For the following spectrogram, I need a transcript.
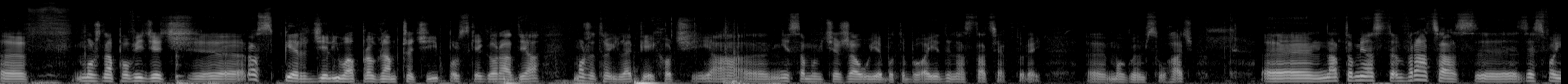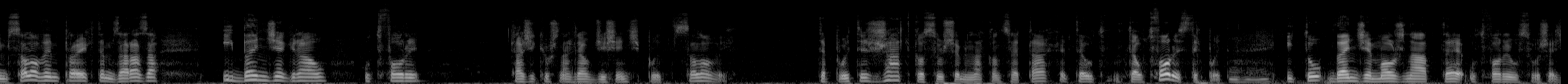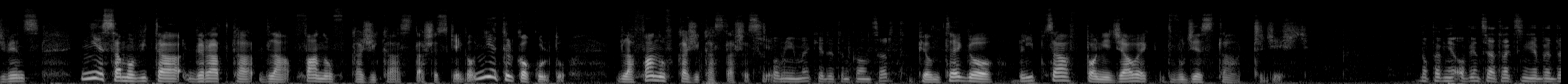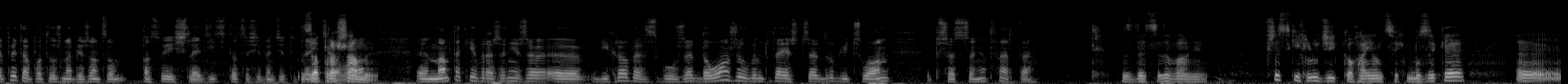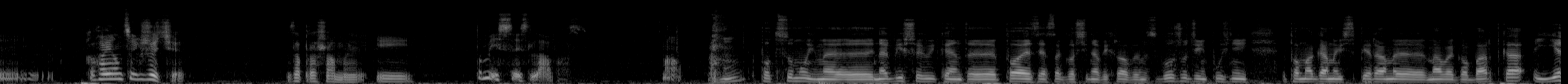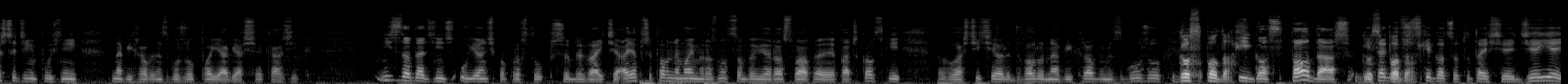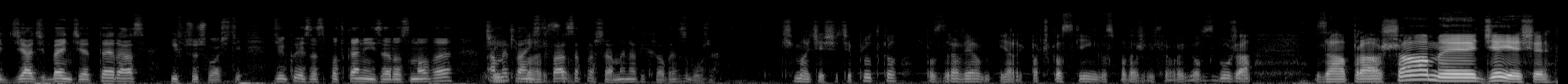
e, można powiedzieć e, rozpierdzieliła program trzeci Polskiego Radia. Może to i lepiej, choć ja e, niesamowicie żałuję, bo to była jedyna stacja, której mogłem słuchać. Natomiast wraca z, ze swoim solowym projektem Zaraza i będzie grał utwory Kazik już nagrał 10 płyt solowych. Te płyty rzadko słyszymy na koncertach, te, te utwory z tych płyt. Mhm. I tu będzie można te utwory usłyszeć, więc niesamowita gratka dla fanów Kazika Staszewskiego. Nie tylko kultu, dla fanów Kazika Staszewskiego. Przypomnijmy, kiedy ten koncert? 5 lipca w poniedziałek 20.30. No pewnie o więcej atrakcji nie będę pytał, bo to już na bieżąco pasuje śledzić to, co się będzie tutaj Zapraszamy. działo. E, Mam takie wrażenie, że e, Wichrowe Wzgórze dołożyłbym tutaj jeszcze drugi człon, przestrzeń otwarta. Zdecydowanie. Wszystkich ludzi kochających muzykę, e, kochających życie. Zapraszamy i to miejsce jest dla Was. No. Podsumujmy. e, Najbliższy weekend e, poezja zagości na Wichrowym Wzgórzu. Dzień później pomagamy i wspieramy małego Bartka. I jeszcze dzień później na Wichrowym Wzgórzu pojawia się Kazik. Nic dodać, nic ująć, po prostu przybywajcie. A ja przypomnę, moim rozmówcą był Jarosław e, Paczkowski, właściciel dworu na Wichrowym Wzgórzu gospodarz. i gospodarz, i tego Gospodarz. wszystkiego, co tutaj się dzieje, dziać będzie teraz i w przyszłości. Dziękuję za spotkanie i za rozmowę, a my Dzięki Państwa bardzo. zapraszamy na Wichrowe Wzgórze. Trzymajcie się cieplutko. Pozdrawiam. Jarek Paczkowski, gospodarz Wichrowego Wzgórza. Zapraszamy. Dzieje się.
